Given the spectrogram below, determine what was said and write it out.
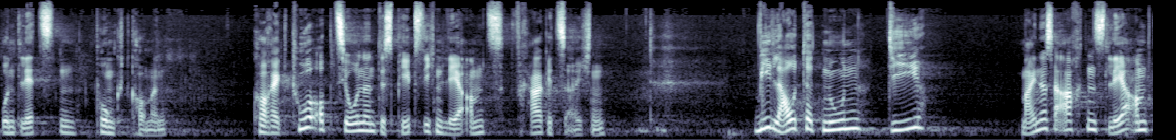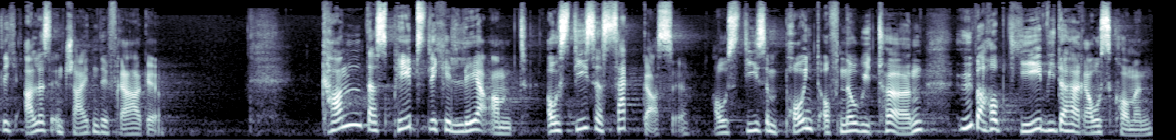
und letzten Punkt kommen. Korrekturoptionen des päpstlichen Lehramts? Fragezeichen. Wie lautet nun die meines Erachtens lehramtlich alles entscheidende Frage? Kann das päpstliche Lehramt aus dieser Sackgasse, aus diesem Point of No Return überhaupt je wieder herauskommen?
